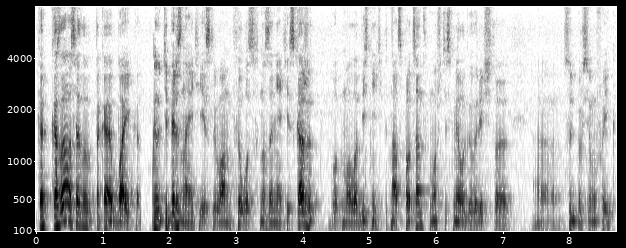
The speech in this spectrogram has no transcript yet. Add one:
как казалось, это такая байка. Ну, теперь знаете, если вам философ на занятии скажет, вот, мол, объясните 15%, можете смело говорить, что, э, судя по всему, фейк.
